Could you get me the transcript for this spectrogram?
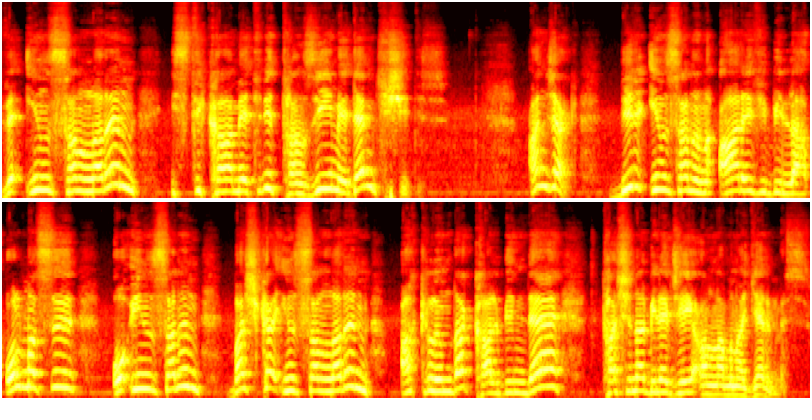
ve insanların istikametini tanzim eden kişidir. Ancak bir insanın arifi billah olması o insanın başka insanların aklında, kalbinde taşınabileceği anlamına gelmez.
